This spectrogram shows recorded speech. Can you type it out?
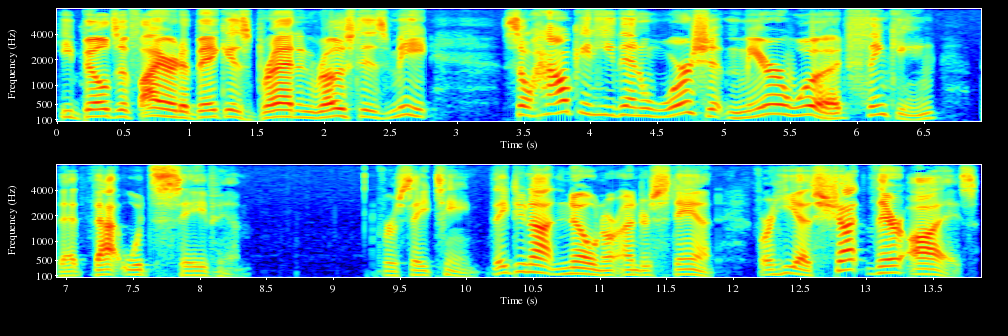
he builds a fire to bake his bread and roast his meat. So, how can he then worship mere wood, thinking that that would save him? Verse 18 They do not know nor understand, for he has shut their eyes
